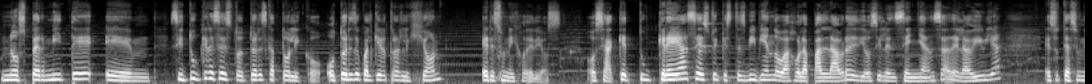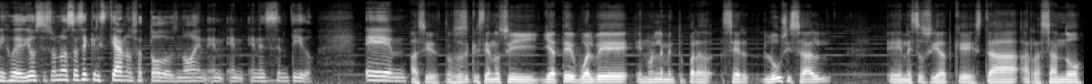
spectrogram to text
nos permite, eh, si tú crees esto, tú eres católico o tú eres de cualquier otra religión, eres un hijo de Dios. O sea, que tú creas esto y que estés viviendo bajo la palabra de Dios y la enseñanza de la Biblia, eso te hace un hijo de Dios, eso nos hace cristianos a todos, ¿no? En, en- en- ese sentido. Eh, Así es, nos hace cristianos y ya te vuelve en un elemento para ser luz y sal en esta sociedad que está arrasando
